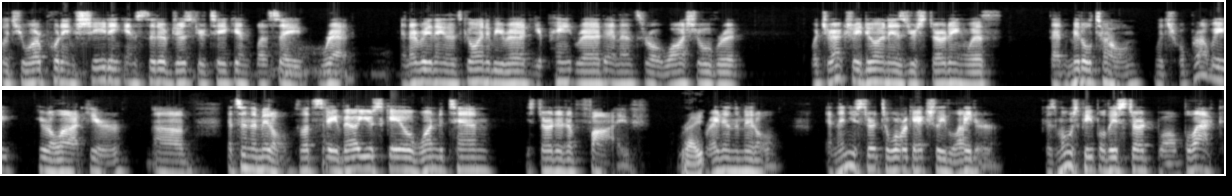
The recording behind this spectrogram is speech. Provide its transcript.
but you are putting shading instead of just you're taking, let's say, red, and everything that's going to be red, you paint red and then throw a wash over it. What you're actually doing is you're starting with that middle tone, which we'll probably hear a lot here. Uh, that's in the middle. So let's say value scale one to ten, you start at a five, Right. right in the middle, and then you start to work actually lighter, because most people they start well black,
